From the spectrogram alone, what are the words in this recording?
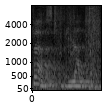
First blood.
